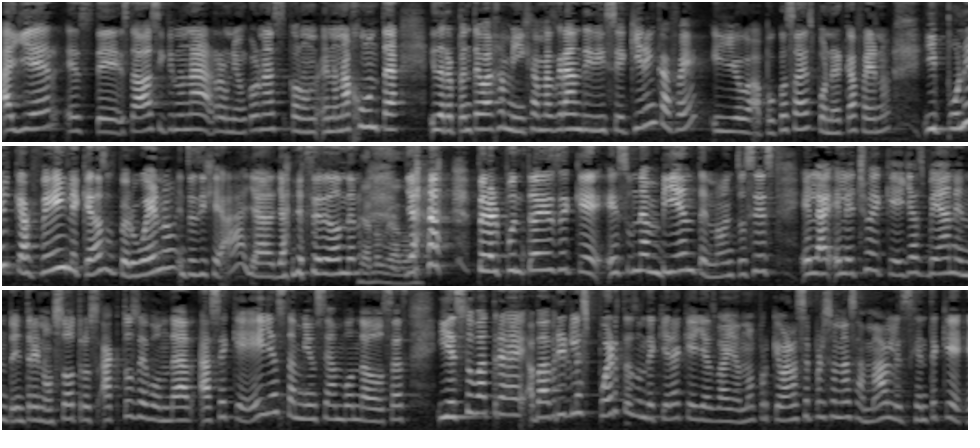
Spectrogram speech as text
ayer este, estaba así que en una reunión con unas, con en una junta y de repente baja mi hija más grande y dice, ¿quieren café? Y yo, ¿a poco sabes poner café, no? Y pone el café y le queda súper bueno. Entonces dije, ah, ya, ya, ya sé de dónde, ¿no? Ya no me ya, Pero el punto es de que es un ambiente, ¿no? Entonces, el, el hecho de que ellas vean entre nosotros actos de bondad hace que ellas también sean bondadosas y esto va a traer, va a abrirles puertas donde quiera que ellas vayan, ¿no? Porque van a ser personas amables, gente que,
